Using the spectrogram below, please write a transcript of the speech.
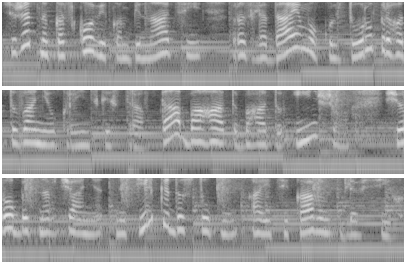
сюжетно-казкові комбінації, розглядаємо культуру приготування українських страв та багато-багато іншого, що робить навчання не тільки доступним, а й цікавим для всіх.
